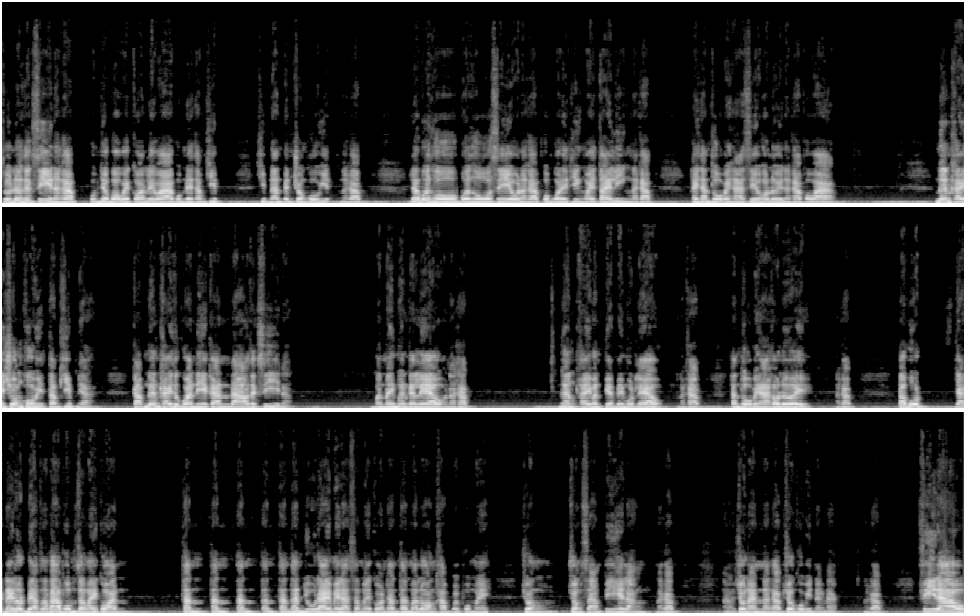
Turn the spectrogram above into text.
ส่วนเรื่องแท็กซี่นะครับ ผมจะบอกไว้ก่อนเลยว่า ผมได้ทำคลิปคลิปนั้นเป็นช่วงโควิดนะครับ แล้วเบอร์โทรเบอร์โทรเซลนะครับ ผมก็ได้ทิ้งไว้ใต้ลิงก์นะครับ ให้ท่านโทรไปหาเซลเขาเลยนะครับ เพราะว่าเงื่อนไขช่วงโควิดทำคลิปเนี่ย กับเงื่อนไขทุกวันนี้การดาวแท็กซี่นะมันไม่เหมือนกันแล้วนะครับ เงื่อนไขมันเปลี่ยนไปหมดแล้วนะครับ ท่านโทรไปหาเขาเลยนะครับ ถ้าพูด อยากได้รถแบบสภาพผมสมัยก่อน ท่านท่านท่านท่านท่านท่านอยู่ได้ไหมล่ะ สมัยก่อนท่านท่านมาลองขับแบบผมไหมช่วงช่วงสามปีให้หลังนะครับช่วงนั้นนะครับ ช่วงโควิดหนักๆนะครับ ฟรีดาวน์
